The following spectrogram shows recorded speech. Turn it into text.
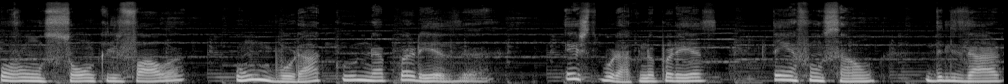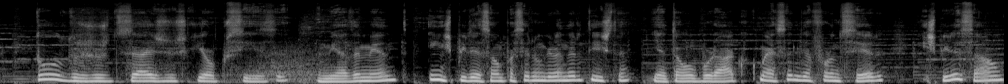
houve um som que lhe fala: um buraco na parede. Este buraco na parede tem a função de lhe dar todos os desejos que ele precisa, nomeadamente inspiração para ser um grande artista. E então o buraco começa-lhe a fornecer inspiração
